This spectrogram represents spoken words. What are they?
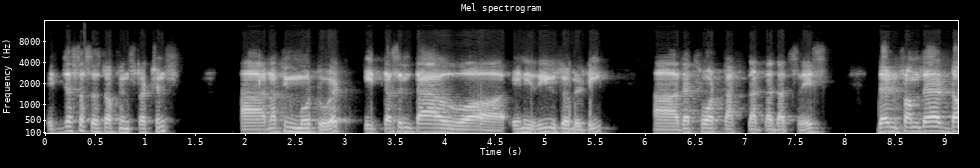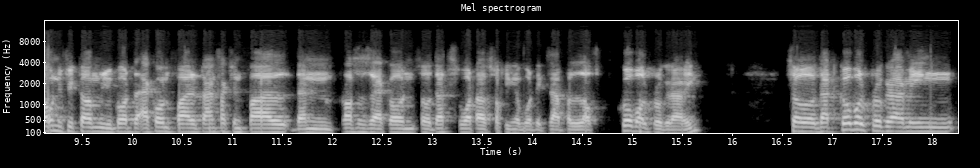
It's just a set of instructions, uh, nothing more to it. It doesn't have uh, any reusability. Uh, that's what that, that, that, that says. Then from there down, if you come, you got the account file, transaction file, then process account. So that's what I was talking about, example of COBOL programming. So that COBOL programming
